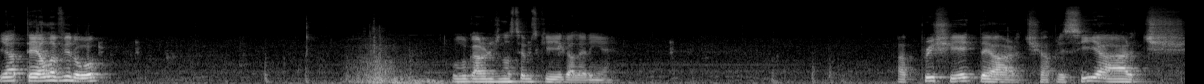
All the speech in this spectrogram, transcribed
E a tela virou o lugar onde nós temos que ir, galerinha. Appreciate the art. Aprecie a arte.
